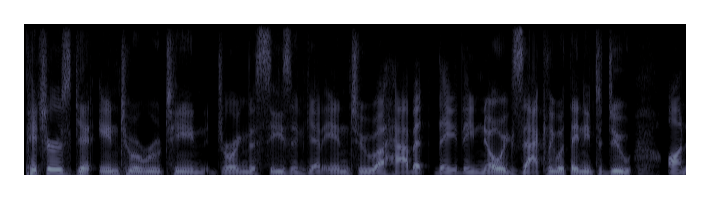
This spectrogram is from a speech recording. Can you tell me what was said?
Pitchers get into a routine during the season, get into a habit. They they know exactly what they need to do on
